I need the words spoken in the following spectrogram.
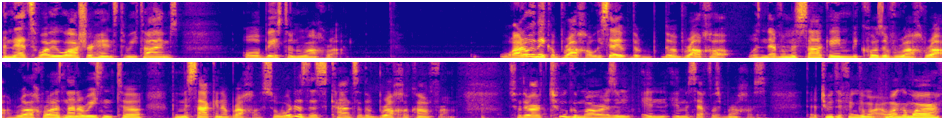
And that's why we wash our hands three times, all based on Ruach Ra. Why do we make a bracha? We say the, the bracha was never misakin because of Ruach Ra. Ruach Ra is not a reason to be misakin a bracha. So where does this concept of bracha come from? So there are two Gemaras in, in, in Brachas. There are two different Gemara. One Gemara,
